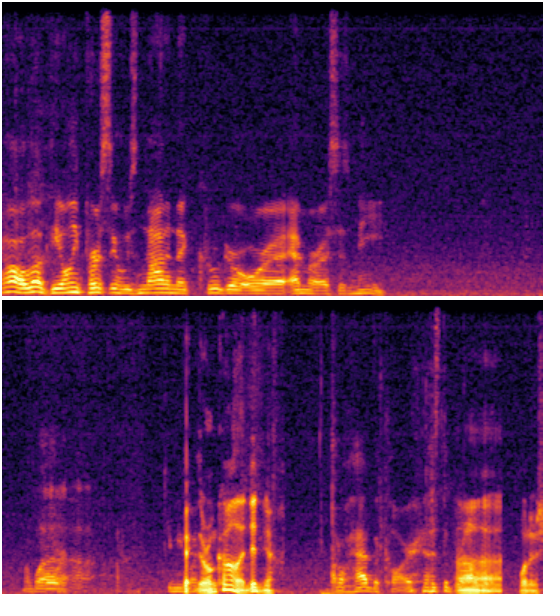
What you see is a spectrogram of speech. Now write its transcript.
Oh, look. The only person who's not in a Krieger or a Emerus is me. I'm Wow. poor. Give me Picked the wrong car then, didn't you? I don't have the car. That's the problem. Uh, what is.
